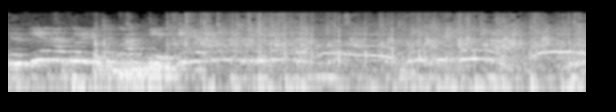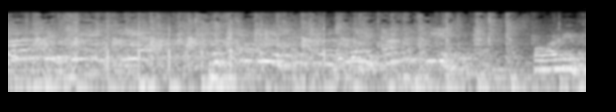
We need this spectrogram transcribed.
Сергея Анатольевича Гладких, генерального директора Культура. 27 лет. Посвятил Сергей Анатольевич 27. С половиной.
